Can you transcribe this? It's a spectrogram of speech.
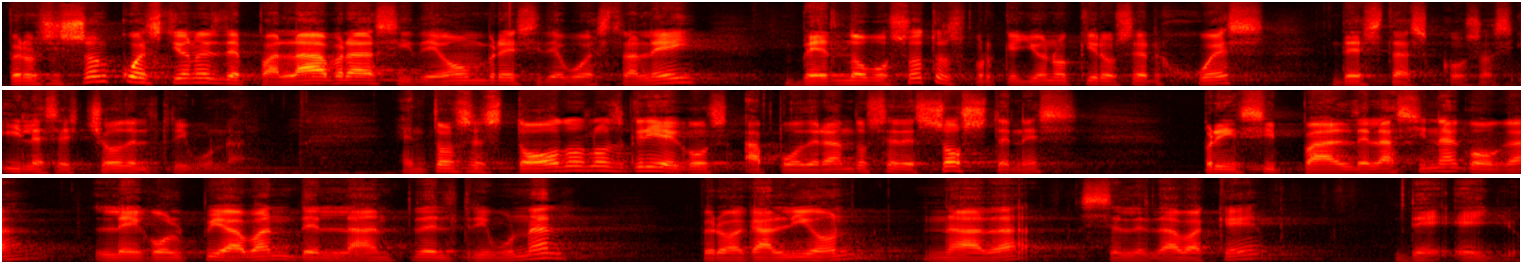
Pero si son cuestiones de palabras y de hombres y de vuestra ley, vedlo vosotros, porque yo no quiero ser juez de estas cosas. Y les echó del tribunal. Entonces todos los griegos, apoderándose de Sóstenes, principal de la sinagoga, le golpeaban delante del tribunal, pero a Galión nada se le daba qué de ello.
